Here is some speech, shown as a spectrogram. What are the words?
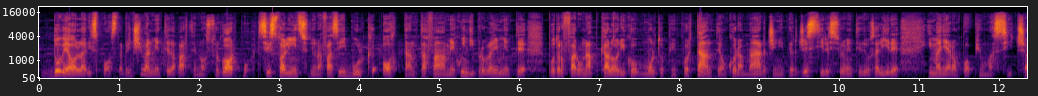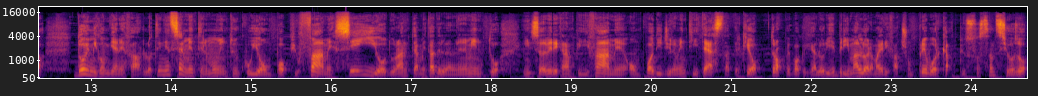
dove ho la risposta? Principalmente da parte del nostro corpo. Se sto all'inizio di una fase di bulk ho tanta fame, quindi probabilmente potrò fare un up calorico molto più importante, ho ancora margini per gestire sicuramente devo salire in maniera un po' più massiccia. Dove mi conviene farlo? Tendenzialmente nel momento in cui ho un po' più fame, se io durante la metà dell'allenamento inizio ad avere crampi di fame o un po' di giramenti di testa perché ho troppe poche calorie prima, allora magari faccio un pre-workout più sostanzioso,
